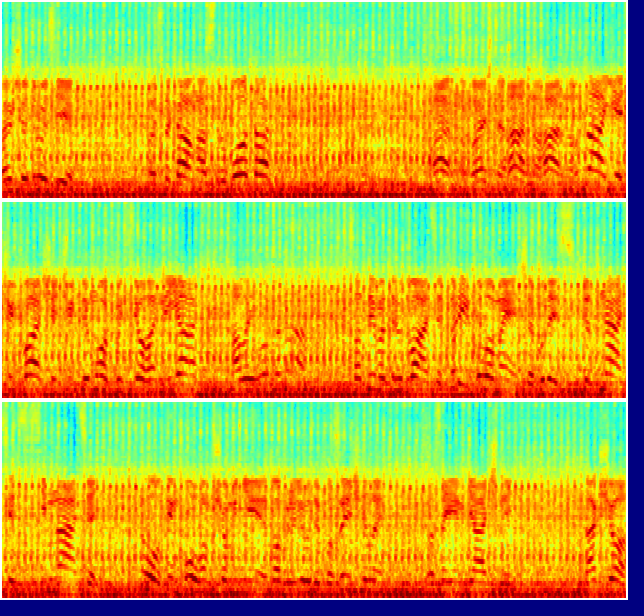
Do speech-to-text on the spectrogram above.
Так що, друзі, ось така у нас робота. Гарно, бачите, гарно, гарно. Так, є чуть важче, чуть димок, без цього ніяк, але глибина сантиметрів 20. Торік було менше, буде десь 15-17. Ну, тим плугом, що мені добрі люди позичили, за це їм вдячний. Так що,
